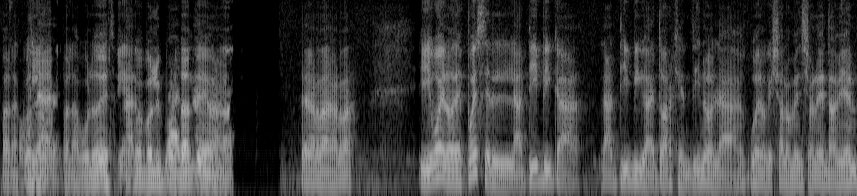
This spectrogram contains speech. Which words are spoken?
para las cosas, para las boludeces. Claro, lo importante. es, verdad. es verdad, Y bueno, después la típica, la típica de todo argentino, la, bueno, que ya lo mencioné también,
